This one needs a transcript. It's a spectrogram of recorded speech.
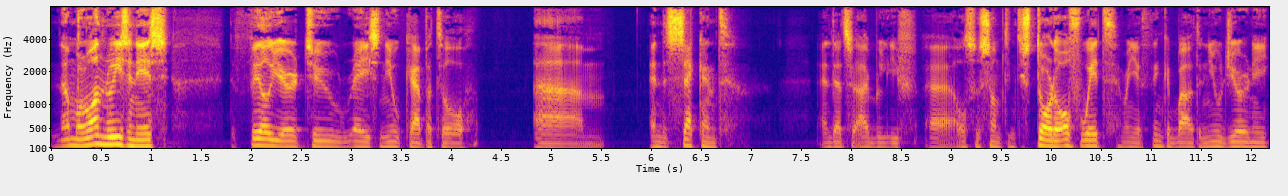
number one reason is the failure to raise new capital um, and the second, and that's, I believe, uh, also something to start off with when you think about a new journey,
